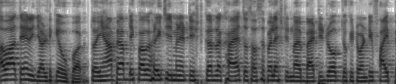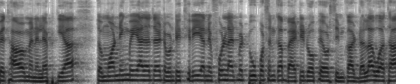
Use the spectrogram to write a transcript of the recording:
अब आते हैं रिज़ल्ट के ऊपर। तो यहाँ पे आप देख पाओगे हर एक चीज़ मैंने टेस्ट कर रखा है। तो सबसे पहले स्टेट माई बैटरी ड्रॉप, जो कि 25 पे था और मैंने लेफ़्ट किया। तो मॉर्निंग में याद आता है 23 यानी फुल नाइट में टू परसेंट का बैटरी ड्रॉप है और सिम कार्ड डला हुआ था,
